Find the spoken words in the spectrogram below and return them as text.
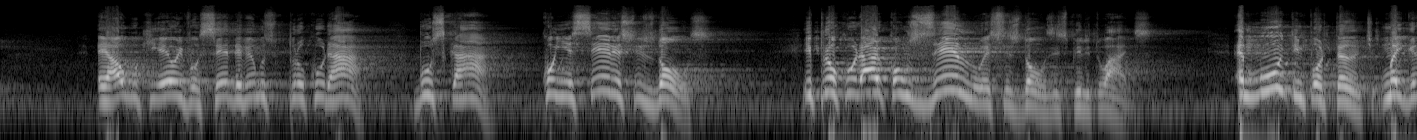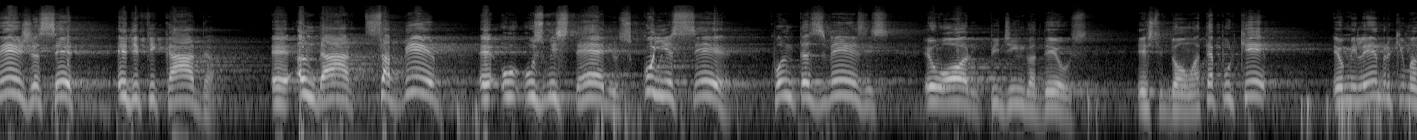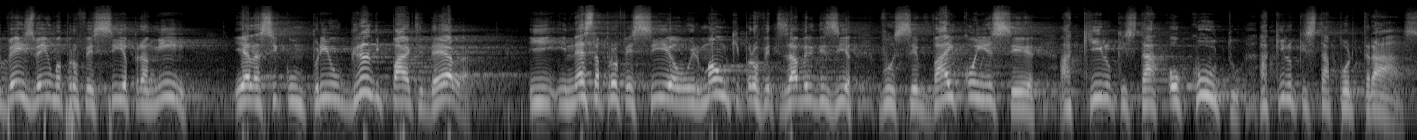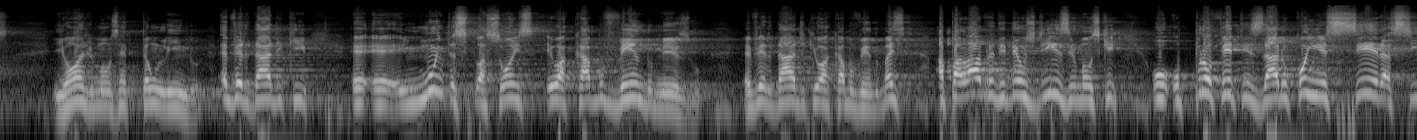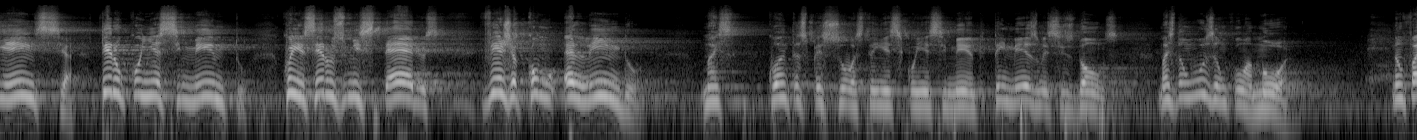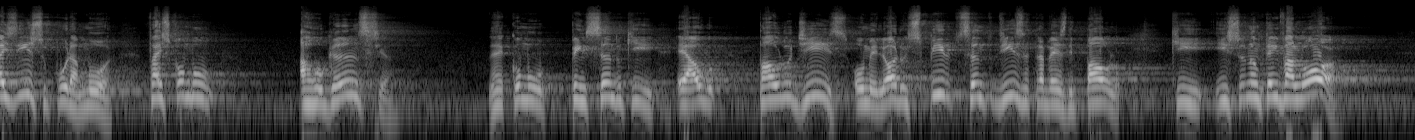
É algo que eu e você devemos procurar, buscar, conhecer esses dons e procurar com zelo esses dons espirituais. É muito importante uma igreja ser edificada, é, andar, saber é, o, os mistérios, conhecer. Quantas vezes eu oro pedindo a Deus este dom, até porque eu me lembro que uma vez veio uma profecia para mim e ela se cumpriu, grande parte dela. E, e nessa profecia, o irmão que profetizava, ele dizia: Você vai conhecer aquilo que está oculto, aquilo que está por trás. E olha, irmãos, é tão lindo. É verdade que é, é, em muitas situações eu acabo vendo mesmo. É verdade que eu acabo vendo. Mas a palavra de Deus diz, irmãos, que o, o profetizar, o conhecer a ciência, ter o conhecimento, conhecer os mistérios, veja como é lindo, mas quantas pessoas têm esse conhecimento, têm mesmo esses dons, mas não usam com amor, não faz isso por amor, faz como arrogância, né, como pensando que é algo. Paulo diz, ou melhor, o Espírito Santo diz através de Paulo, que isso não tem valor.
